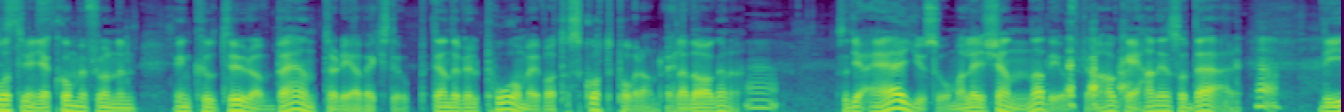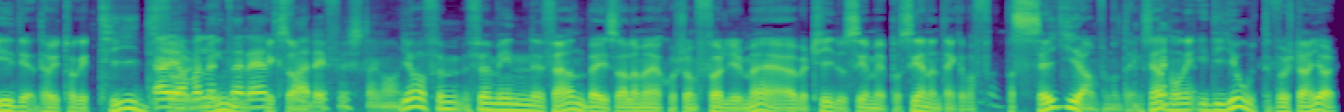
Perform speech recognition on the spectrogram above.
Återigen, jag kommer från en, en kultur av banter där jag växte upp. Det enda vi höll på med var att ta skott på varandra hela dagarna. Ja. Så jag är ju så, man lär känna det okej han är så där. Ja. Det, det, har ju tagit tid för Ja, jag var min... lite rädd liksom, för det första gången. Ja, för, för min fanbase, alla människor som följer med över tid och ser mig på scenen tänker vad, vad säger han för någonting? Säger han någon idiot det första han gör?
